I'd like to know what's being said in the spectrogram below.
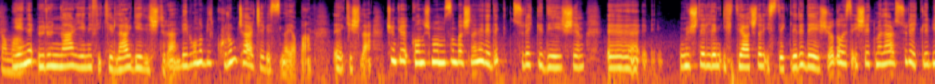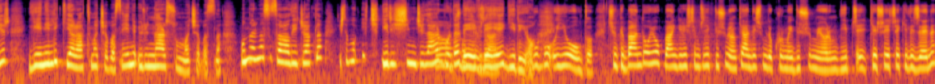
Tamam. yeni ürünler, yeni fikirler geliştiren ve bunu bir kurum çerçevesinde yapan e, kişiler. Çünkü konuşmamızın başına ne dedik? Sürekli değişim, e, müşterilerin ihtiyaçları, istekleri değişiyor. Dolayısıyla işletmeler sürekli bir yenilik yaratma çabasına, yeni ürünler sunma çabasına. Bunları nasıl sağlayacaklar? İşte bu iç girişimciler Aa, burada devreye güzel. giriyor. Bu, bu iyi oldu. Çünkü bende o yok. Ben girişimcilik düşünmüyorum. Kendi işimi de kurmayı düşünmüyorum deyip köşeye çekileceğine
